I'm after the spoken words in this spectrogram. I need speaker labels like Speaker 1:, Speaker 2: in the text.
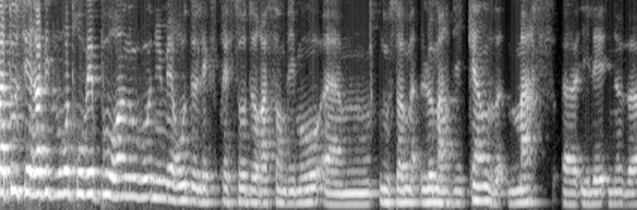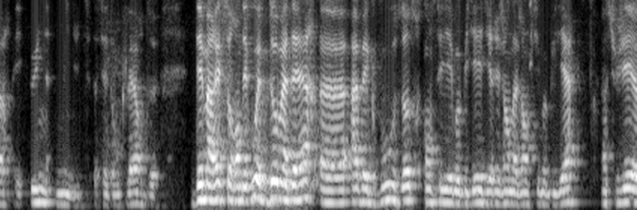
Speaker 1: À tous et ravi de vous retrouver pour un nouveau numéro de l'Expresso de Rassemblimo. Euh, nous sommes le mardi 15 mars, euh, il est 9h01 minute. C'est donc l'heure de démarrer ce rendez-vous hebdomadaire euh, avec vous, autres conseillers immobiliers et dirigeants d'agences immobilières. Un sujet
